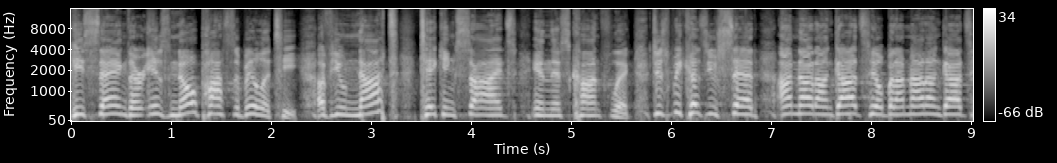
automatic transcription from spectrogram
He's saying there is no possibility of you not taking sides in this conflict. Just because you said, I'm not on God's hill, but I'm not on God's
